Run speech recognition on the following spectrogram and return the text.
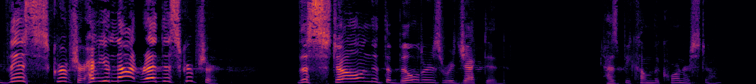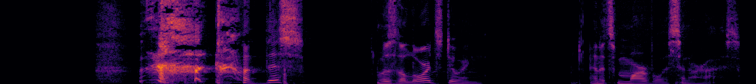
this scripture? Have you not read this scripture? The stone that the builders rejected has become the cornerstone. this was the Lord's doing, and it's marvelous in our eyes.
